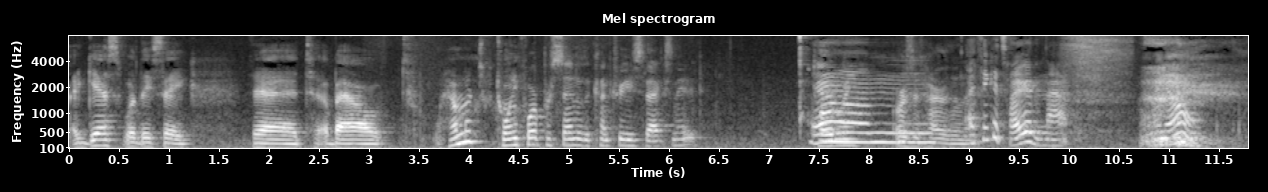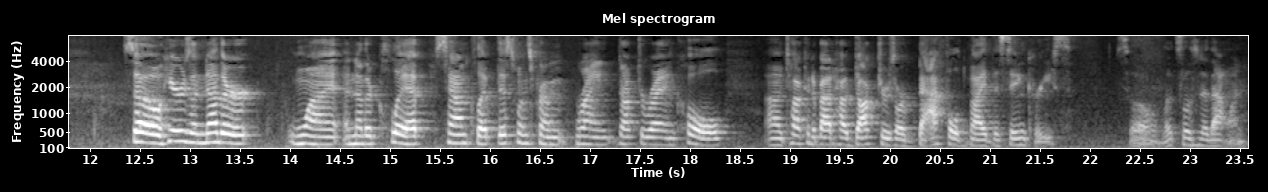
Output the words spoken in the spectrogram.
I guess what they say that about how much? Twenty four percent of the country is vaccinated. Totally, um, or is it higher than that? I think it's higher than that. I know. So here's another one, another clip, sound clip. This one's from Ryan, Dr. Ryan Cole uh, talking about how doctors are baffled by this increase. So let's listen to that one.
